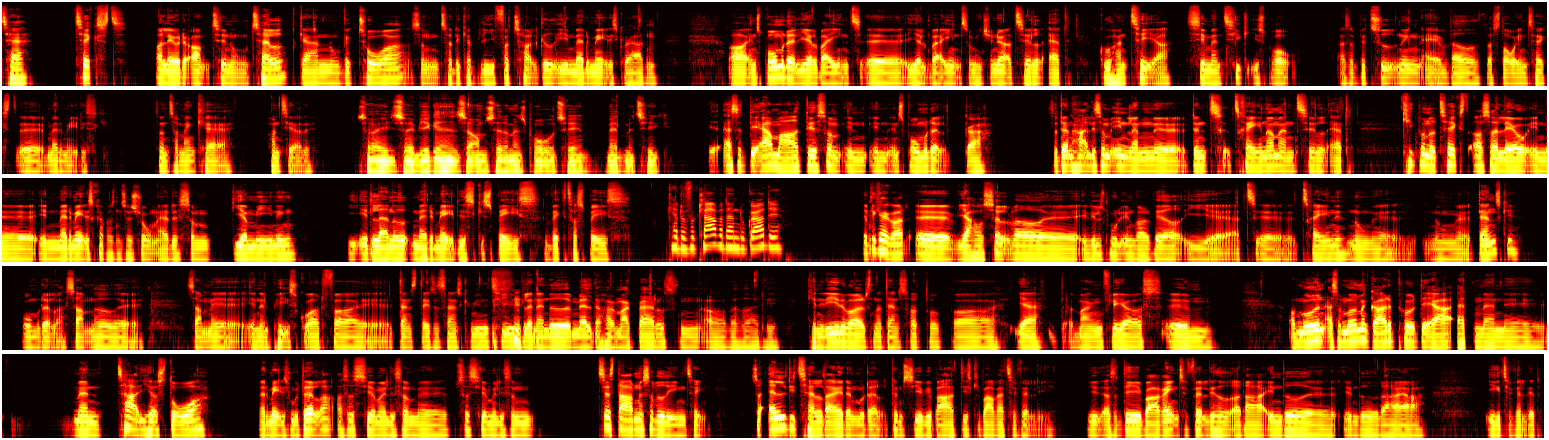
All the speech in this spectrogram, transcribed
tage tekst og lave det om til nogle tal, gerne nogle vektorer, sådan, så det kan blive fortolket i en matematisk verden. Og en sprogmodel hjælper en, øh, hjælper en som ingeniør til at kunne håndtere semantik i sprog, altså betydningen af, hvad der står i en tekst øh, matematisk, sådan så man kan håndtere det. Så, i- så i virkeligheden så omsætter man sproget til matematik. Altså det er meget det, som en, en, en sprogmodel gør. Så den har ligesom en eller anden, øh, den t- træner man til at kigge på noget tekst, og så lave en, øh, en matematisk repræsentation af det, som giver mening i et eller andet matematisk space, vector space. Kan du forklare, hvordan du gør det? Ja, det kan jeg godt. Øh, Jeg har jo selv været øh, en lille smule involveret i øh, at øh, træne nogle, øh, nogle danske sprogmodeller sammen med, øh, sammen med NLP Squad for øh, Dansk Data Science Community, blandt andet Malte Højmark Bertelsen og hvad hedder det, Kennedy Edevoldsen og Dan Sotrup og ja, mange flere også. Øhm, og måden, altså måden, man gør det på, det er, at man, øh, man tager de her store matematiske modeller, og så siger man ligesom, øh, så siger man ligesom til at starte med, så ved I ingenting. Så alle de tal, der er i den model, dem siger vi bare, de skal bare være tilfældige. Vi, altså det er bare ren tilfældighed, og der er intet, øh, intet der er ikke tilfældigt.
